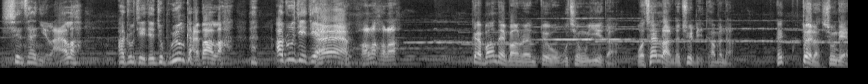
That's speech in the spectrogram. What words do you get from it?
现在你来了，阿朱姐姐就不用改扮了。阿朱姐姐，哎，好了好了，丐帮那帮人对我无情无义的，我才懒得去理他们呢。哎，对了，兄弟，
